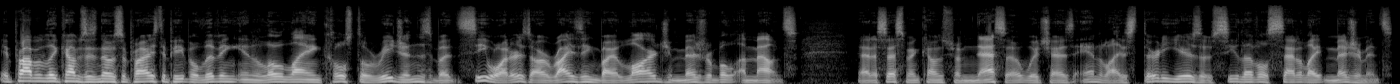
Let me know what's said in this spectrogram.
It probably comes as no surprise to people living in low lying coastal regions, but seawaters are rising by large measurable amounts. That assessment comes from NASA, which has analyzed 30 years of sea level satellite measurements.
